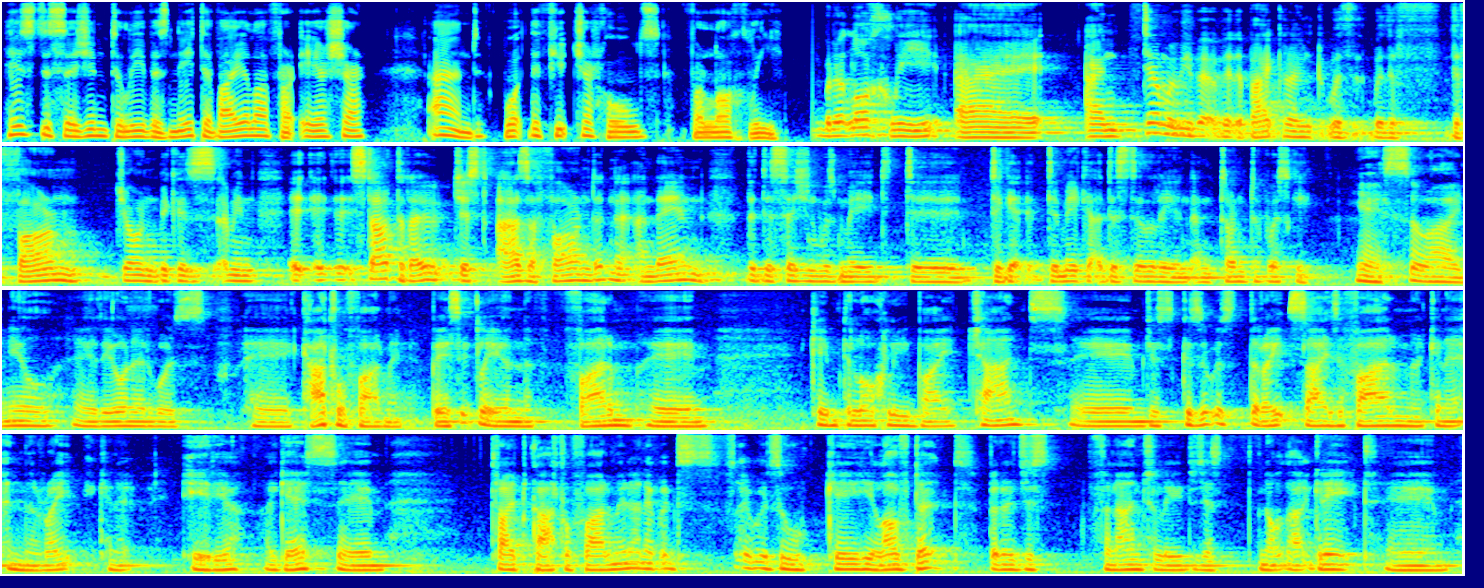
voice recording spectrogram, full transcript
his decision to leave his native Islay for Ayrshire, and what the future holds for Lochlea. We're at Lochlea, uh, and tell me a wee bit about the background with with the, f- the farm, John. Because I mean, it, it started out just as a farm, didn't it? And then the decision was made to to get to make it a distillery and, and turn to whisky. Yes, so I Neil, uh, the owner, was uh, cattle farming basically, and the farm um, came to Lochlea by chance, um, just because it was the right size of farm, kind of in the right kind of area, I guess. Um, tried cattle farming, and it was it was okay. He loved it, but it just financially just not that great. Um,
